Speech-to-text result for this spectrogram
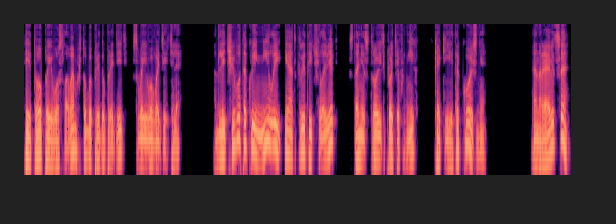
И то, по его словам, чтобы предупредить своего водителя. Для чего такой милый и открытый человек станет строить против них какие-то козни? «Нравится?»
